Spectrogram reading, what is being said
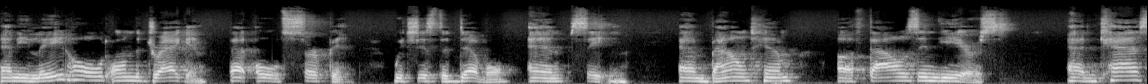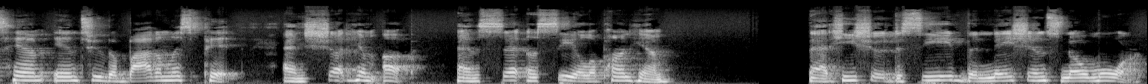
And he laid hold on the dragon, that old serpent, which is the devil and Satan, and bound him a thousand years and cast him into the bottomless pit and shut him up and set a seal upon him that he should deceive the nations no more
